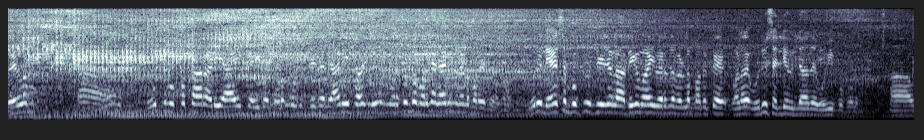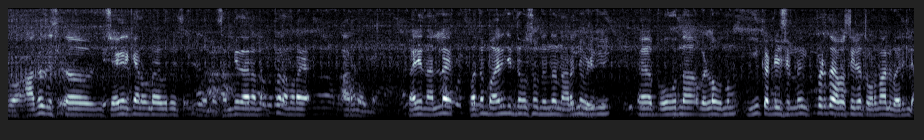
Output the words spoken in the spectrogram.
വെള്ളം നൂറ്റി മുപ്പത്താറ് അടി ആയി കഴിഞ്ഞാൽ തുറന്നു കൊടുത്തു കഴിഞ്ഞാൽ ഞാൻ ഈ പറ- ഈ കുറച്ച് മുമ്പ് പറഞ്ഞ കാര്യം തന്നെയാണ് പറയുന്നത്. ഒരു ലേശം പൊക്കി വെച്ച് കഴിഞ്ഞാൽ അധികമായി വരുന്ന വെള്ളം പതുക്കെ വളരെ ഒരു ശല്യമില്ലാതെ ഒഴുകിപ്പോക്കോളും അത് ശേഖരിക്കാനുള്ള ഒരു സംവിധാനം ഇപ്പോൾ നമ്മുടെ അറിവുണ്ട് കാര്യം നല്ല പത്തും പതിനഞ്ചും ദിവസവും നിന്ന് നിറഞ്ഞൊഴുകി പോകുന്ന വെള്ളമൊന്നും ഈ കണ്ടീഷനിൽ ഇപ്പോഴത്തെ അവസ്ഥയിൽ തുറന്നാൽ വരില്ല.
